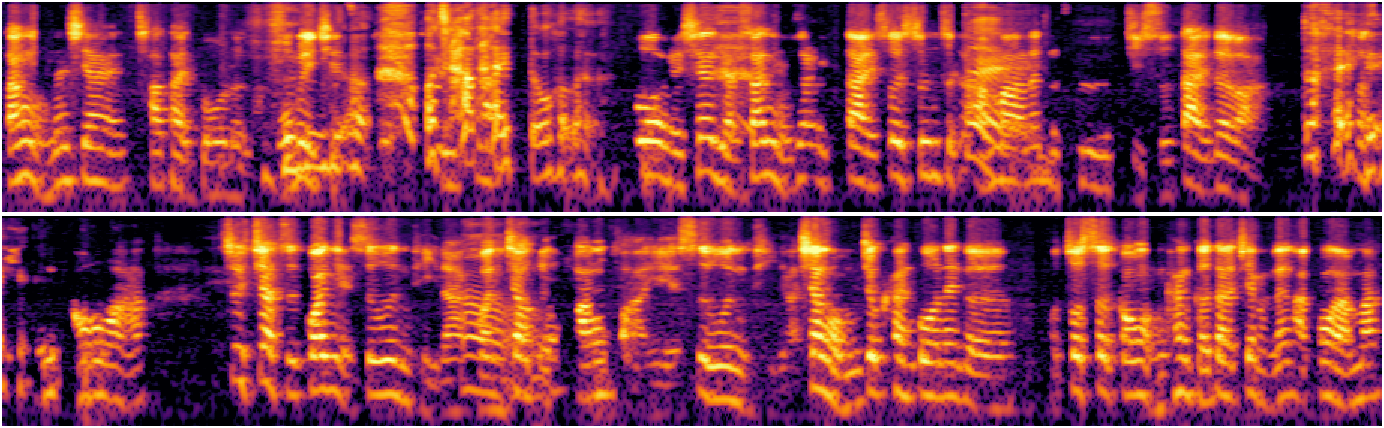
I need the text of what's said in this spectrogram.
当年跟现在差太多了。我们以前我，差太多了。对，现在两三年这样一代，所以孙子跟阿妈那个是几十代，对吧？对。高啊，所以价值观也是问题啦，管教的方法也是问题啊。像我们就看过那个，我做社工，我们看隔代教养，那阿公阿妈。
